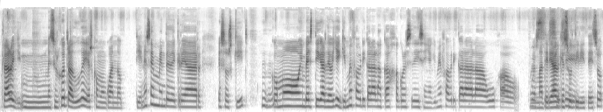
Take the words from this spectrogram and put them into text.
claro, mm, me surge otra duda y es como cuando tienes en mente de crear esos kits, ¿cómo investigas de, oye, quién me fabricará la caja con ese diseño? ¿Quién me fabricará la aguja o el pues material que se utilice? Eso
